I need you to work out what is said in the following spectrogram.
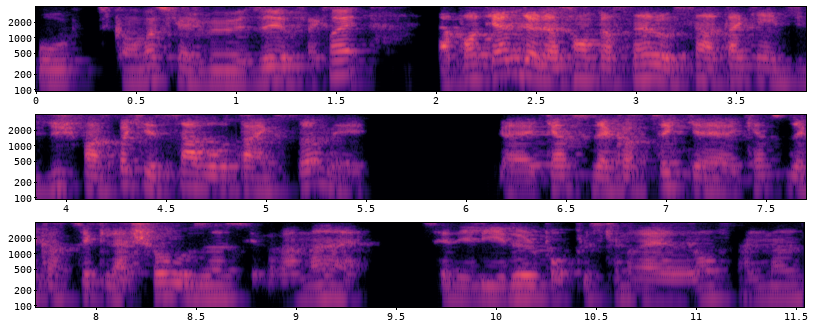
Ou, tu comprends ce que je veux dire? Fait ouais. La de leçons personnelles aussi en tant qu'individu, je ne pense pas qu'ils savent autant que ça, mais euh, quand, tu décortiques, euh, quand tu décortiques la chose, c'est vraiment c'est des leaders pour plus qu'une raison, finalement.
